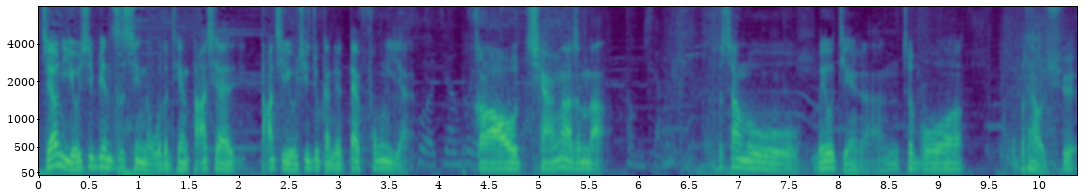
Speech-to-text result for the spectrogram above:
只要你游戏变自信了，我的天，打起来打起游戏就感觉带风一样，好强啊！真的。这上路没有点燃，这波。我不太好去，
